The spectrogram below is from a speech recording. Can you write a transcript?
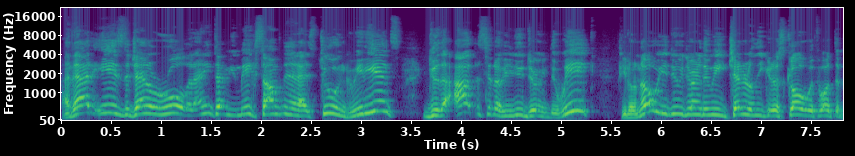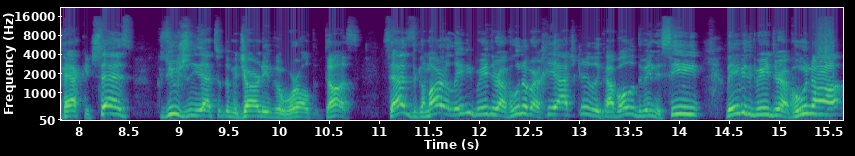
And that is the general rule that anytime you make something that has two ingredients, you do the opposite of you do during the week. If you don't know what you do during the week, generally you can just go with what the package says, because usually that's what the majority of the world does. Says the Gemara, Levi Breder Ravuna Barchi Ashkei Lekabola Devin Nisi, Levi the Breder Ravuna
